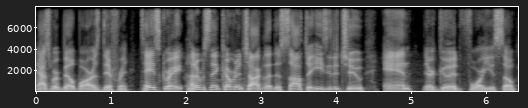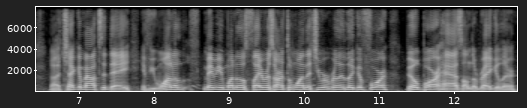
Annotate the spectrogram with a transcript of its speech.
that's where Built Bar is different. Tastes great, 100% covered in chocolate. They're soft, they're easy to chew, and they're good for you. So uh, check them out today. If you want to, maybe one of those flavors aren't the one that you were really looking for. Built Bar has on the regular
